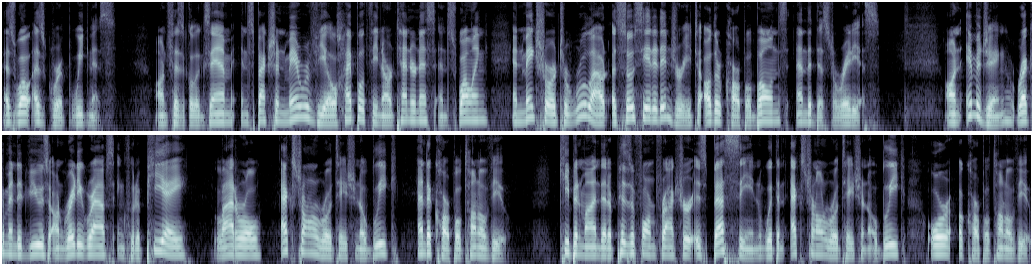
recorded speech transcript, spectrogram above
as well as grip weakness. On physical exam, inspection may reveal hypothenar tenderness and swelling, and make sure to rule out associated injury to other carpal bones and the distal radius. On imaging, recommended views on radiographs include a PA, lateral, external rotation oblique, and a carpal tunnel view. Keep in mind that a pisiform fracture is best seen with an external rotation oblique or a carpal tunnel view.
